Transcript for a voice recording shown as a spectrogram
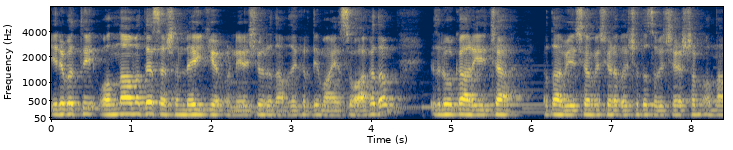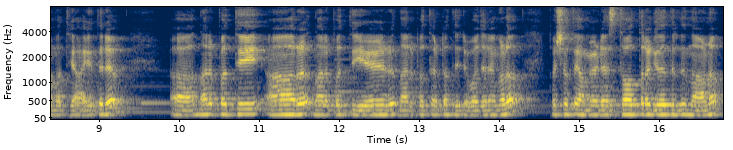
ഇരുപത്തി ഒന്നാമത്തെ സെഷനിലേക്ക് ഉണ്ണിയേശ്വര നാമത്തെ കൃത്യമായ സ്വാഗതം. ഇതിലൊക്കെ അറിയിച്ച കർത്താവ് ഈശ്വമിശിയുടെ പരിശുദ്ധ സുവിശേഷം ഒന്നാം അധ്യായത്തിന് നാൽപ്പത്തി ആറ് നാൽപ്പത്തി ഏഴ് നാൽപ്പത്തെട്ട് തിരുവചനങ്ങൾ പശുത്തെ അമ്മയുടെ സ്തോത്രഗീതത്തിൽ നിന്നാണ്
